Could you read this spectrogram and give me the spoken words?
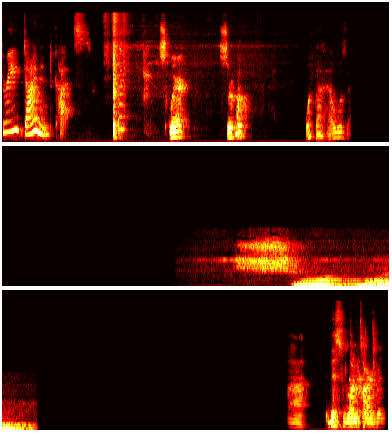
Three diamond cuts. Square, circle. What the hell was that? Uh, this one card really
